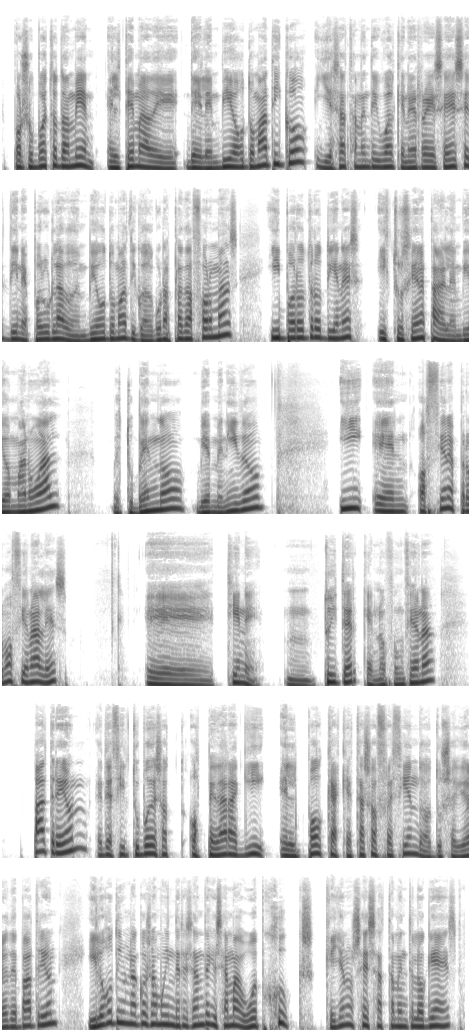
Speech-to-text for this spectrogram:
Por supuesto también el tema de, del envío automático y exactamente igual que en RSS tienes por un lado envío automático de algunas plataformas y por otro tienes instrucciones para el envío manual. Estupendo, bienvenido. Y en opciones promocionales eh, tiene mm, Twitter, que no funciona, Patreon, es decir, tú puedes hospedar aquí el podcast que estás ofreciendo a tus seguidores de Patreon. Y luego tiene una cosa muy interesante que se llama webhooks, que yo no sé exactamente lo que es,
